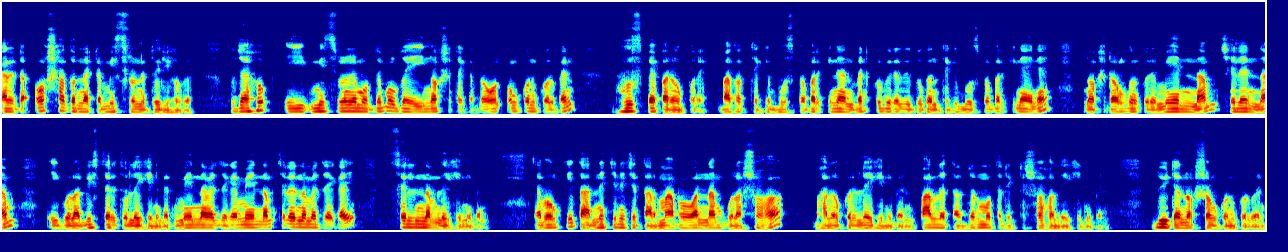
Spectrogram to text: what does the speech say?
কালিটা অসাধারণ একটা মিশ্রণে তৈরি হবে। তো যাই হোক, এই মিশ্রণের মধ্যে মূলত এই নকশাটাকে আপনি অঙ্কন করবেন। ভুজ পেপারের উপরে। বাজার থেকে ভুজ পেপার কিনে আনবেন কবিরাজি দোকান থেকে ভুজ পেপার কিনে এনে নকশাটা অঙ্কন করে মেয়ের নাম, ছেলের নাম, এইগুলা বিস্তারিত লিখে নেবেন। মেয়ের নামের জায়গায় মেয়ের নাম, ছেলের নামের জায়গায় ছেলের নাম লিখে নেবেন। এবং কি তার নিচে নিচে তার মা বাবার নামগুলা সহ ভালো করে লিখে নেবেন। পারলে তার জন্ম তারিখটা সহ লিখে নেবেন। দুইটা নকশা অঙ্কন করবেন।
